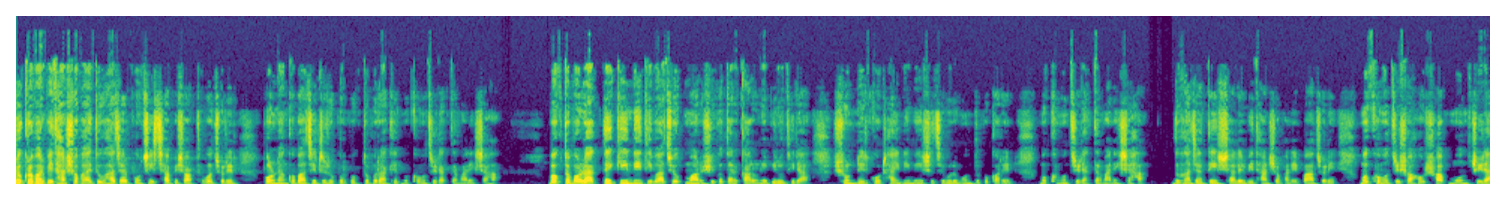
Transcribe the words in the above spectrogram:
শুক্রবার বিধানসভায় দু হাজার পঁচিশ ছাব্বিশ অর্থ বছরের পূর্ণাঙ্গ বাজেটের উপর বক্তব্য রাখেন মুখ্যমন্ত্রী ডাক্তার মানিক সাহা। বক্তব্য রাখতে কি নেতিবাচক মানসিকতার কারণে বিরোধীরা শূন্যের কোঠায় নেমে এসেছে বলে মন্তব্য করেন মুখ্যমন্ত্রী ডাক্তার মানিক সাহা। দু সালের বিধানসভা নির্বাচনে মুখ্যমন্ত্রী সহ সব মন্ত্রীরা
